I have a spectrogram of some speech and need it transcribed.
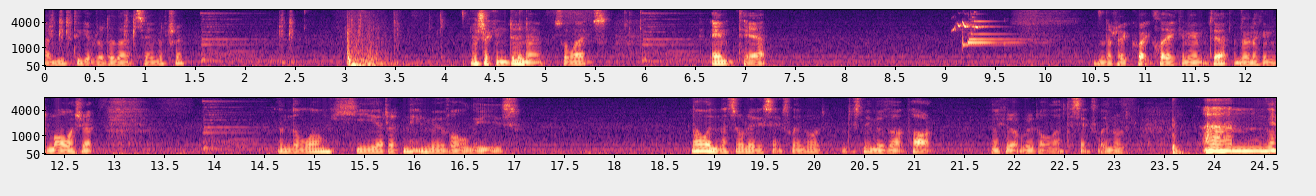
I, I need to get rid of that cemetery. Which I can do now, so let's empty it. If I quickly I can empty it, and then I can demolish it. And along here, I'd need to move all these. No, and that's already six lane road. I just need to move that part. I could upgrade all that to six lane road. Um, yeah.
